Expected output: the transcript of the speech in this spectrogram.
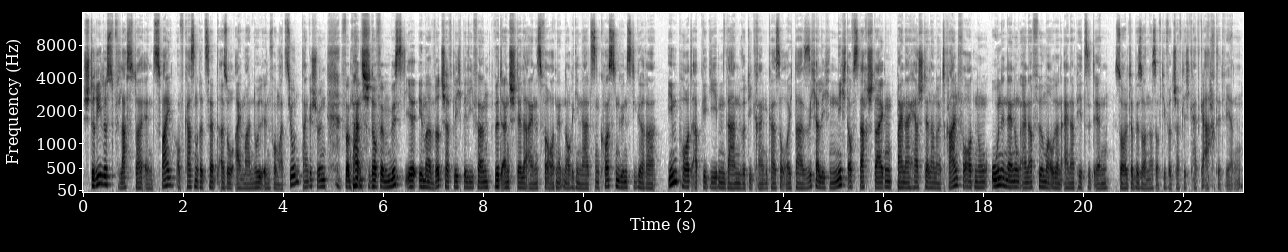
steriles Pflaster N2 auf Kassenrezept, also einmal null Information. Dankeschön. Verbandsstoffe müsst ihr immer wirtschaftlich beliefern, wird anstelle eines verordneten Originals ein kostengünstigerer Import abgegeben, dann wird die Krankenkasse euch da sicherlich nicht aufs Dach steigen. Bei einer herstellerneutralen Verordnung ohne Nennung einer Firma oder einer PZN sollte besonders auf die Wirtschaftlichkeit geachtet werden.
